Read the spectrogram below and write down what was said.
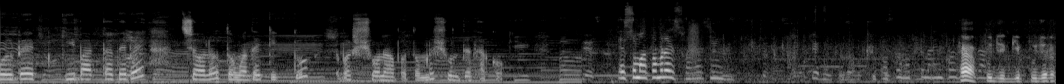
বলবে কি বার্তা দেবে চলো তোমাদেরকে একটু এবার শোনাবো তোমরা শুনতে থাকো। এসো মা তোমরা এসো। হ্যাঁ পুজো গিয়ে পুজোটা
